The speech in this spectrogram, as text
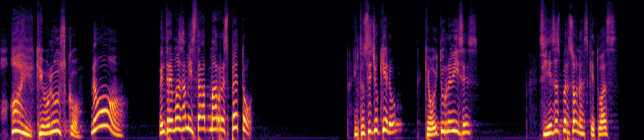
¡Ay, qué brusco! No. Entre más amistad, más respeto. Entonces yo quiero que hoy tú revises si esas personas que tú has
